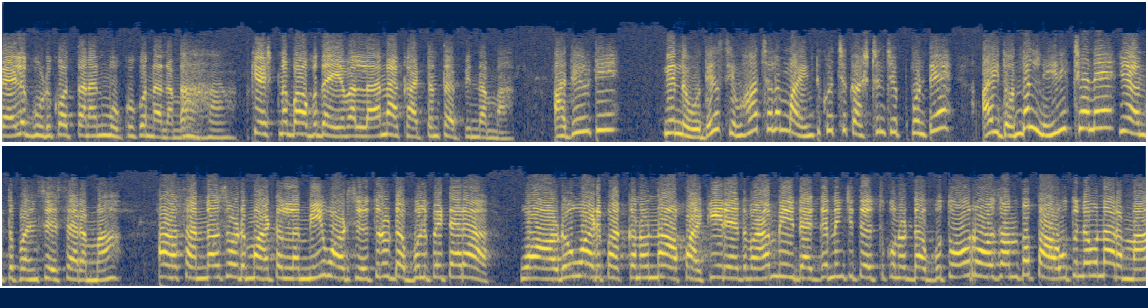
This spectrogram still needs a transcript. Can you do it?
వేళ గుడికొత్తానని మొక్కుకున్నానమ్మా. కృష్ణబాబు దయ వల్ల నా కట్టం తప్పిందమ్మా. అదేమిటి? నిన్న ఉదయం సింహాచలం మా ఇంటికి వచ్చి కష్టం చెప్పుకుంటే ఐదు వందలు నేనిచ్చానే. ఎంత పని చేశారమ్మా? ఆ సన్నాసుడి మాటలు నమ్మి వాడి చేతిలో డబ్బులు పెట్టారా? వాడు వాడి పక్కన ఉన్న ఆ పకీరేదవా మీ దగ్గర నుంచి తెచ్చుకున్న డబ్బుతో రోజంతా తాగుతూనే ఉన్నారమ్మా.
